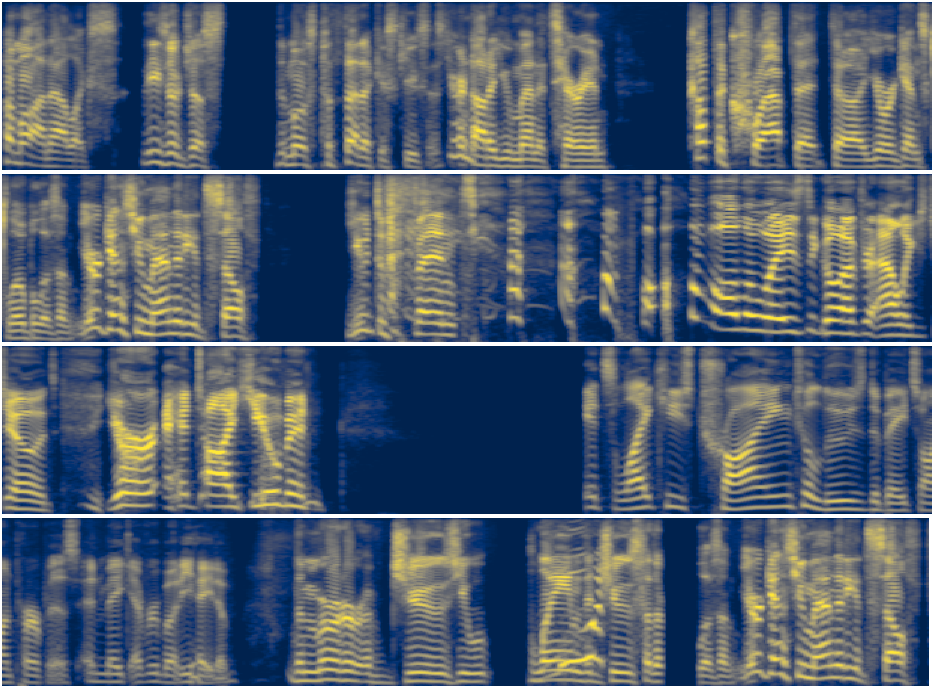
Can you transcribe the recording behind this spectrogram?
Come on, Alex. These are just the most pathetic excuses. You're not a humanitarian. Cut the crap that uh, you're against globalism. You're against humanity itself. You defend. of all the ways to go after Alex Jones, you're anti human it's like he's trying to lose debates on purpose and make everybody hate him. The murder of Jews, you blame what? the Jews for the racism. You're against humanity itself.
